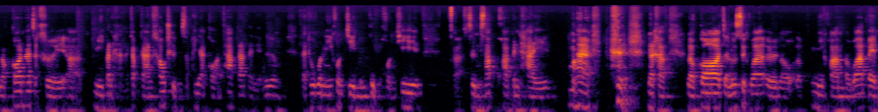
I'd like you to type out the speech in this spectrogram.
แล้วก็น่าจะเคยมีปัญหากับการเข้าถึงทรัพยากรภาครัฐหลายๆเรื่อง แต่ทุกวันนี้คนจีนเป็นกลุ่มคนที่ซึมซับความเป็นไทยมากนะครับ แล้วก็จะรู้สึกว่าเออเราเรามีความแบบว่าเป็น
